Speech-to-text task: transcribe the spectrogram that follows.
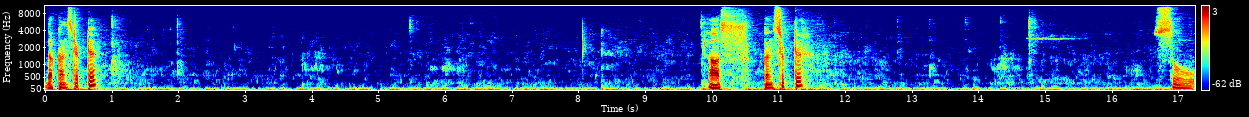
the constructor. Class constructor. So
